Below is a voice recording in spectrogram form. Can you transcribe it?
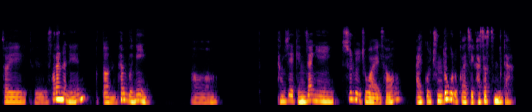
저희 그 사랑하는 어떤 한 분이 어 당시에 굉장히 술을 좋아해서 알코올 중독으로까지 갔었습니다.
